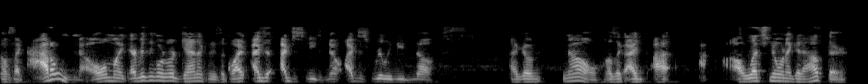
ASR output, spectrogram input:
I was like, "I don't know." I'm like, everything was organic. He's like, well, I, I just, I just need to know. I just really need to know. I go, no. I was like, I, I, I'll let you know when I get out there.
